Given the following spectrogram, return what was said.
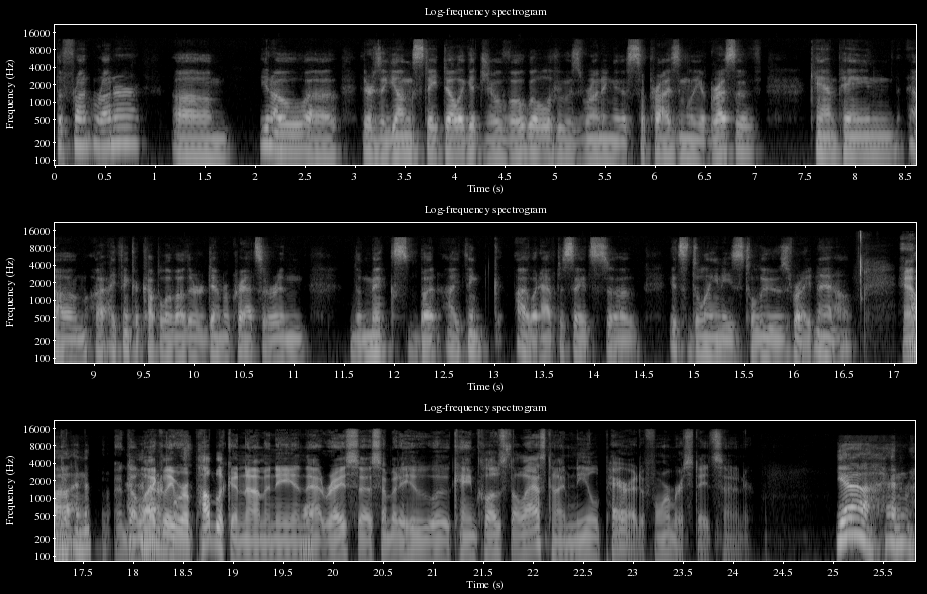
the front runner. Um, you know, uh, there's a young state delegate, Joe Vogel, who is running a surprisingly aggressive campaign. Um, I, I, think a couple of other Democrats are in the mix, but I think I would have to say it's uh, it's Delaney's to lose right now. And the, uh, and, the and likely course, Republican nominee in that race, uh, somebody who, who, came close the last time, Neil Parrott, a former state senator. Yeah, and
